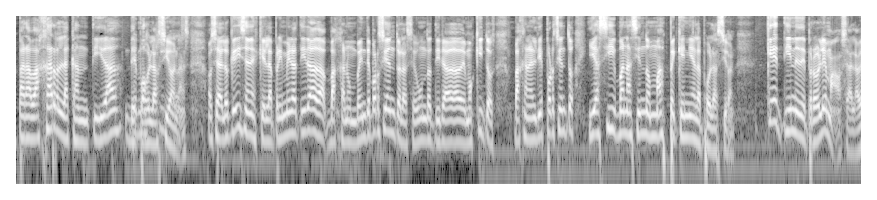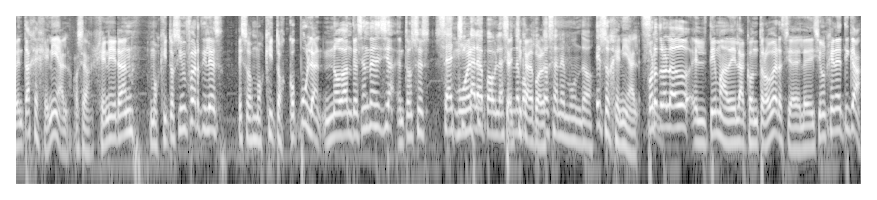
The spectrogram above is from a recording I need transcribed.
para bajar la cantidad de, De poblaciones. O sea, lo que dicen es que la primera tirada bajan un 20%, la segunda tirada de mosquitos bajan el 10% y así van haciendo más pequeña la población. ¿Qué tiene de problema? O sea, la ventaja es genial. O sea, generan mosquitos infértiles, esos mosquitos copulan, no dan descendencia, entonces Se achica mueren, la población de achica la mosquitos población. en el mundo. Eso es genial. Sí. Por otro lado, el tema de la controversia de la edición genética,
